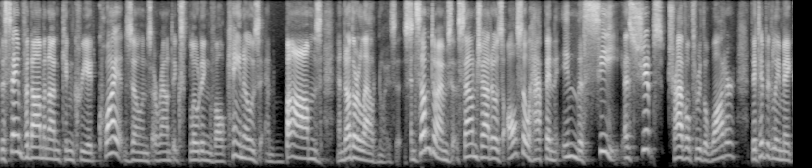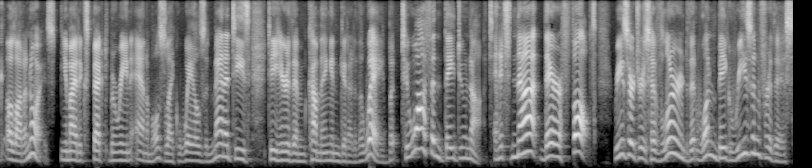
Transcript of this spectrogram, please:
the same phenomenon can create quiet zones around exploding volcanoes and bombs and other loud noises. And sometimes sound shadows also happen in the sea. As ships travel through the water, they typically make a lot of noise. You might expect marine animals like whales and manatees to hear them coming and get out of the way, but too often they do not. And it's not their fault. Researchers have learned that one big reason for this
